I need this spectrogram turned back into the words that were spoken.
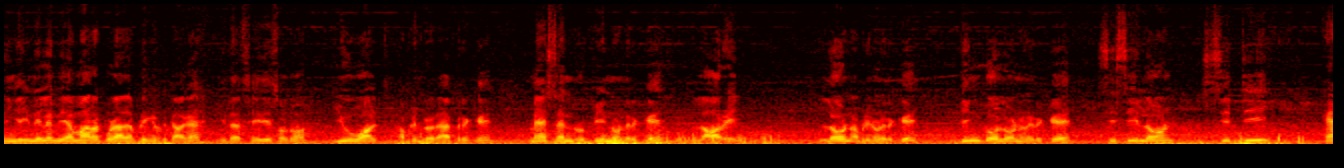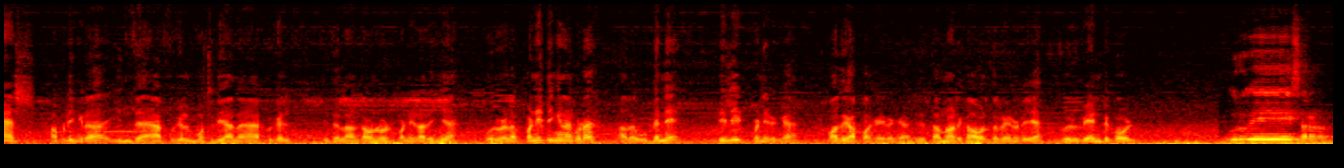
நீங்கள் இன்னிலேருந்து ஏமாறக்கூடாது அப்படிங்கிறதுக்காக இதை செய்தியை சொல்கிறோம் யூ வால்ட் அப்படின்ற ஒரு ஆப் இருக்குது மேசன் ருப்பின்னு ஒன்று இருக்குது லாரி லோன் அப்படின்னு ஒன்று இருக்குது பிங்கோ லோன் ஒன்று இருக்குது சிசி லோன் சிட்டி கேஷ் அப்படிங்கிற இந்த ஆப்புகள் மோசடியான ஆப்புகள் இதெல்லாம் டவுன்லோட் பண்ணிடாதீங்க. ஒருவேளை பண்ணிட்டீங்கன்னா கூட அதை உடனே டிலீட் பண்ணிடுங்க பாதுகாப்பாக இருங்க. இது தமிழ்நாடு காவல்துறையினுடைய ஒரு வேண்டுகோள். குருவே சரணம்.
